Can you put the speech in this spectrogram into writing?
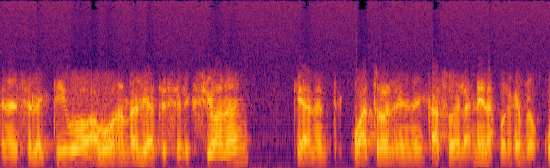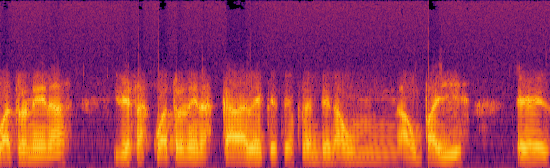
En el selectivo, a vos en realidad te seleccionan, quedan entre cuatro, en el caso de las nenas, por ejemplo, cuatro nenas, y de esas cuatro nenas, cada vez que se enfrenten a un, a un país, eh,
